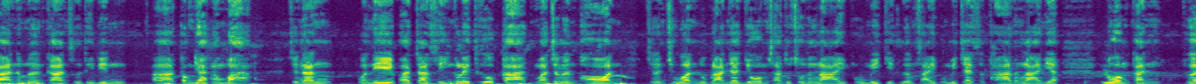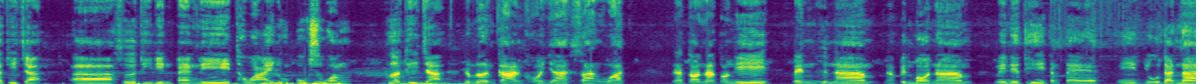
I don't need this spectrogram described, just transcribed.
การดำเนินการซื้อที่ดินต้องยากลำบากฉะนั้นวันนี้พระอาจารย์สิงห์ก็เลยถือโอกาสมาเจริญพร เชิญชวนลูกหลานญาติโยมสาธุชนทั้งหลาย ผู้มีจิตเลื่อมใสผู้มีใจศรัทธาทั้งหลายเนี่ยร่วมกันเพื่อที่จะซื้อที่ดินแปลงนี้ถวายหลวงปู่สวง เพื่อที่จะดำเนินการขออนุญาตสร้างวัดนะตอนนั้นตอนนี้เป็นพื้นน้ำนะเป็นบ่อน้ำ มีเนื้อที่ตั้งแต่นี่อยู่ด้านหน้า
